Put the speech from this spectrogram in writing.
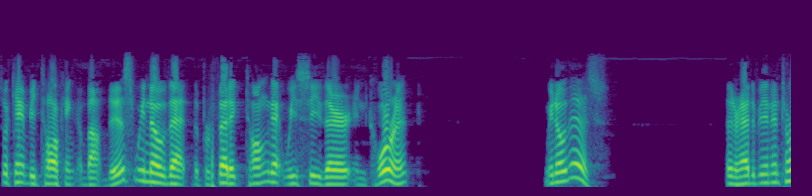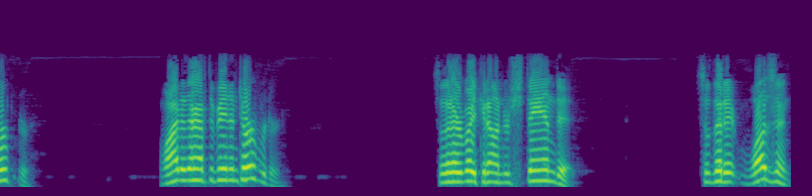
So it can't be talking about this. We know that the prophetic tongue that we see there in Corinth, we know this that there had to be an interpreter. Why did there have to be an interpreter? So that everybody could understand it. So that it wasn't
